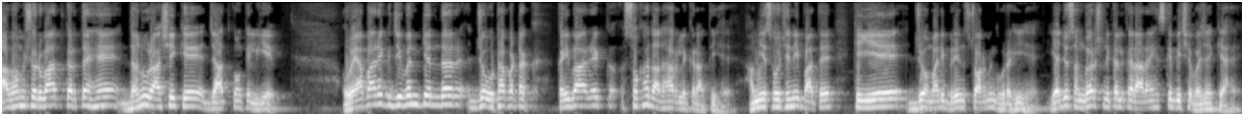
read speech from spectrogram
अब हम शुरुआत करते हैं धनु राशि के जातकों के लिए। व्यापारिक जीवन के अंदर जो उठापटक कई बार एक सुखद आधार लेकर आती है। हम ये सोच नहीं पाते कि ये जो हमारी ब्रेन स्टॉर्मिंग हो रही है, या जो संघर्ष निकल कर आ रहे हैं, इसके पीछे वजह क्या है?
